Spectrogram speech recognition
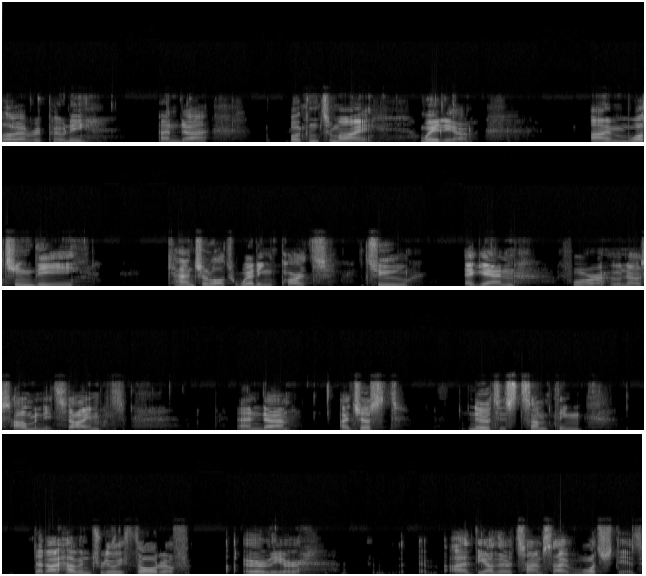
Hello, everybody, and uh, welcome to my video. I'm watching the Canterlot Wedding Part 2 again for who knows how many times, and um, I just noticed something that I haven't really thought of earlier at uh, the other times I've watched it.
